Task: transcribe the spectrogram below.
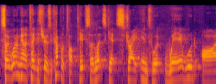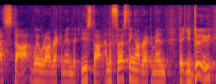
So what I'm going to take you through is a couple of top tips. So let's get straight into it. Where would I start? Where would I recommend that you start? And the first thing I'd recommend that you do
